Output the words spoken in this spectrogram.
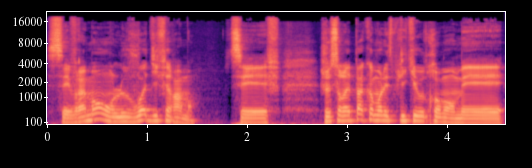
C'est vraiment, on le voit différemment. C'est, je saurais pas comment l'expliquer autrement, mais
